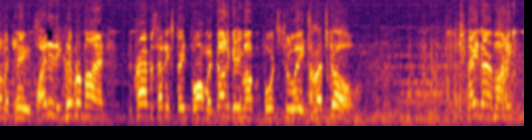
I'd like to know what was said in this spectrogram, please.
down in the cave. Why did he go? Never mind. The crab is heading straight for him. We've got to get him out before it's too late. Now let's go. Stay there, Marty.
